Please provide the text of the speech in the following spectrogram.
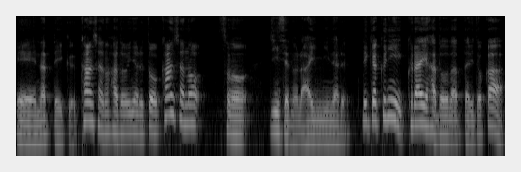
えー、なっていく。感謝の波動になると、感謝の、その、人生のラインになる。で、逆に暗い波動だったりとか、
